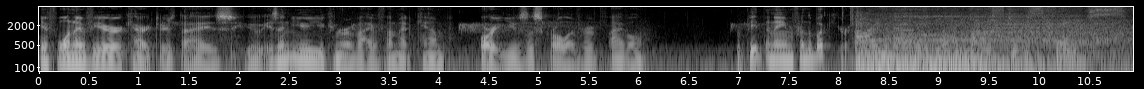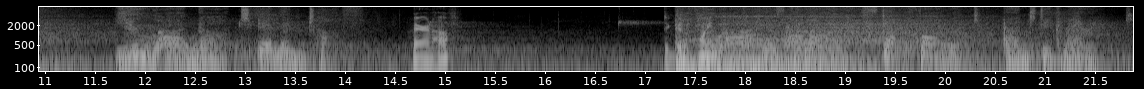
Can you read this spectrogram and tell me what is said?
if one of your characters dies who isn't you, you can revive them at camp or use a scroll of revival. Repeat the name from the book you're I know my master's face. You are not Ilintoth. Fair enough. It's a good point. You are his ally. Step forward and declare it.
